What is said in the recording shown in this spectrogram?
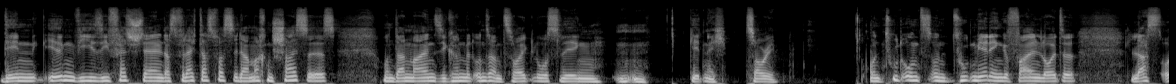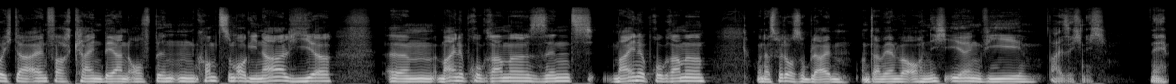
denen irgendwie sie feststellen, dass vielleicht das, was sie da machen, scheiße ist und dann meinen, sie können mit unserem Zeug loslegen, mm -mm, geht nicht. Sorry. Und tut uns und tut mir den Gefallen, Leute, lasst euch da einfach keinen Bären aufbinden. Kommt zum Original hier. Ähm, meine Programme sind meine Programme und das wird auch so bleiben. Und da werden wir auch nicht irgendwie, weiß ich nicht. Nee,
